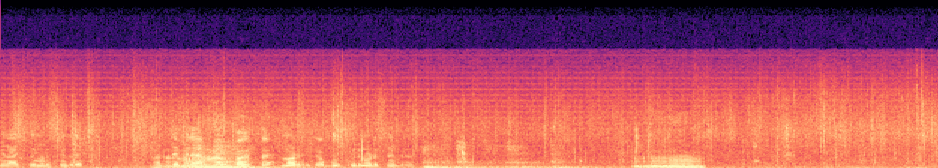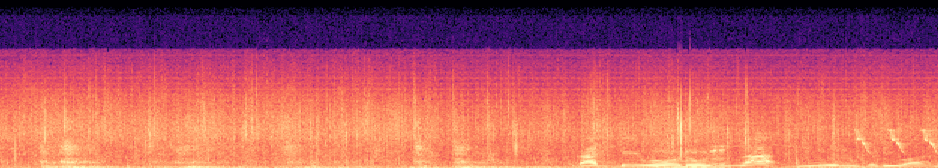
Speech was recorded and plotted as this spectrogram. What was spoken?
ಮೇಲೆ ಹಾಕ್ತೀವಿ ನೋಡಿ ಸ್ನೇಹಿತರೆ. ಹತ್ತೆ ಮೇಲೆ ಹಾಕಿ ಆಗುತ್ತೆ ನೋಡ್ರಿ, ಗಬ್ಬದ ಕುರಿ ನೋಡಿ ಸ್ನೇಹಿತರೆ. ಗಾಡಿ ಓಡುವುದಿಲ್ಲ. ನೀರು ಗಡಿವಾನ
